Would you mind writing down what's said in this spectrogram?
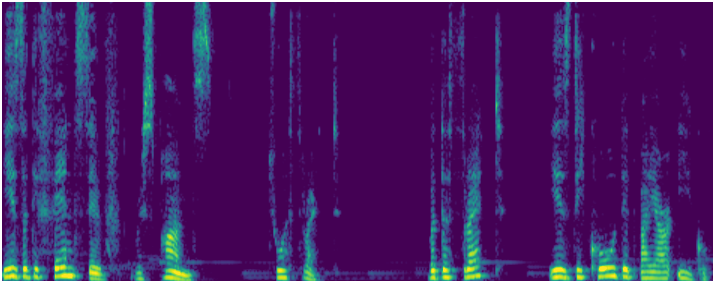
is a defensive response to a threat, but the threat is decoded by our ego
